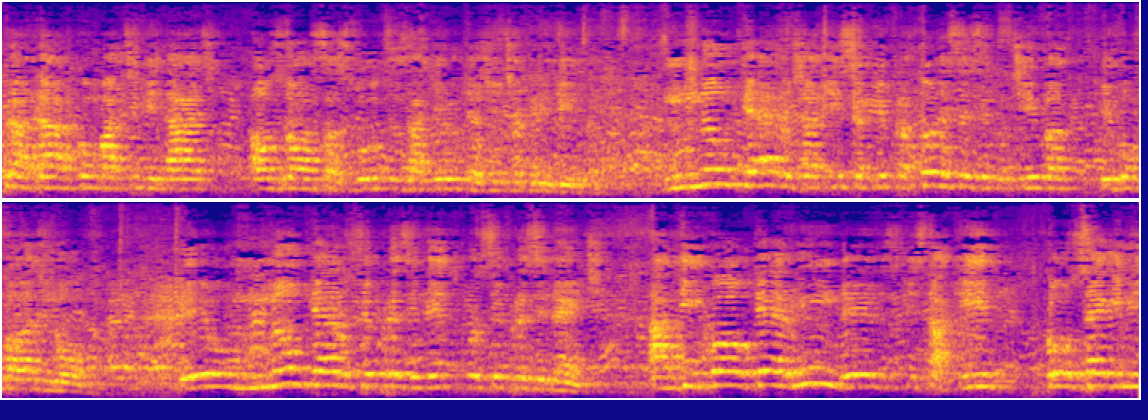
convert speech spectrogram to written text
para dar combatividade às nossas lutas, aquilo que a gente acredita. Não quero, já disse aqui para toda essa executiva e vou falar de novo. Eu não quero ser presidente por ser presidente. Aqui qualquer um deles que está aqui consegue me,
